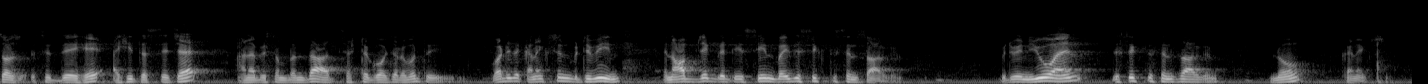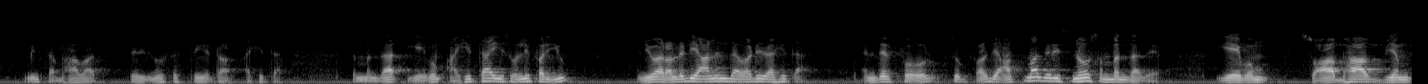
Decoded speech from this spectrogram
so, siddhehe ahitasya cha anabhisambandhat sashtagocharavati. What is the connection between an object that is seen by the sixth sense organ? Between you and the sixth sense organ? No connection. Means abhavat. There is no such thing at all. Ahita. Sambandhat. Evam. Ahita is only for you. And you are already Ananda. What is Ahita? And therefore, so for the Atma there is no Sambandha there. Evam. Swabhavyam.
